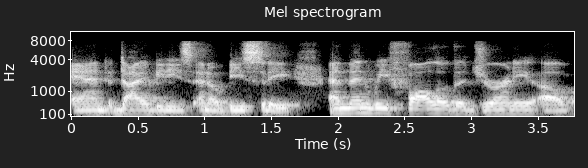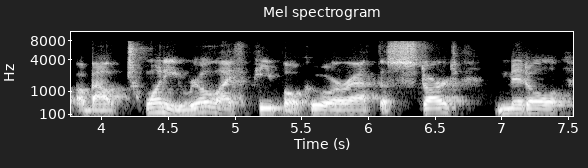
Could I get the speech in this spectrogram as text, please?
and diabetes and obesity. And then we follow the journey of about 20 real life people who are at the start, middle,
